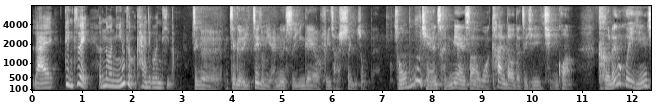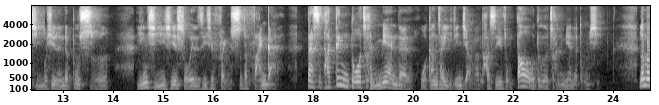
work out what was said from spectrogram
来定罪。那么您怎么看这个问题呢？这个这个这种言论是应该要非常慎重的。从目前层面上，我看到的这些情况，可能会引起某些人的不实，引起一些所谓的这些粉丝的反感。但是它更多层面的，我刚才已经讲了，它是一种道德层面的东西。那么，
